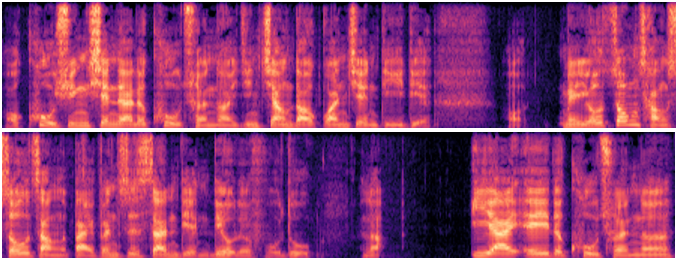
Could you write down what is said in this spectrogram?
哦，库欣现在的库存呢已经降到关键低点。美油中场收涨了百分之三点六的幅度，那 EIA 的库存呢，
